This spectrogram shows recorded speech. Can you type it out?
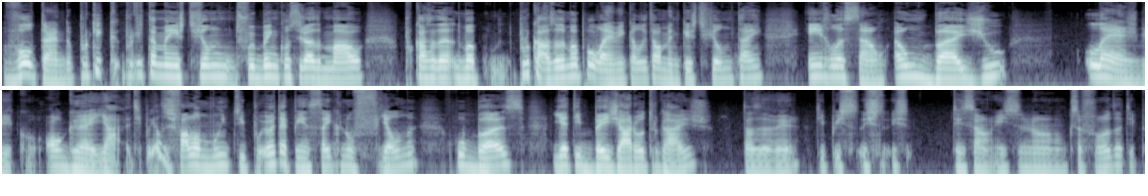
voltando, porque, também este filme foi bem considerado mau por causa, de, de uma, por causa de uma polémica, literalmente, que este filme tem em relação a um beijo lésbico ou gay. Yeah. Tipo, eles falam muito, tipo, eu até pensei que no filme o Buzz ia tipo beijar outro gajo, estás a ver? Tipo, isso, isso, isso atenção, isso não que se foda, tipo,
